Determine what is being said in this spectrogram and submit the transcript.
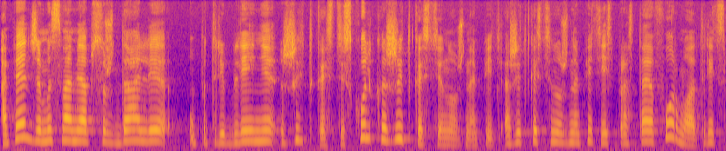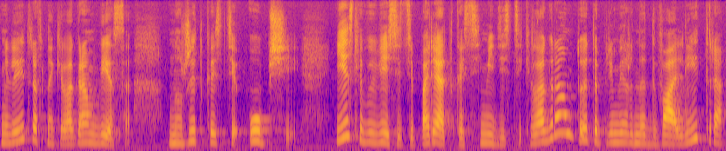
Опять же, мы с вами обсуждали употребление жидкости. Сколько жидкости нужно пить? А жидкости нужно пить, есть простая формула, 30 мл на килограмм веса, но жидкости общие. Если вы весите порядка 70 килограмм, то это примерно 2 литра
